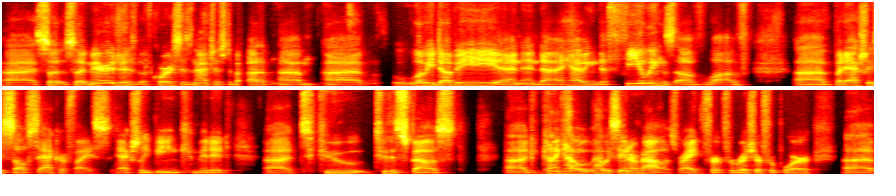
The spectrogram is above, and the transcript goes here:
Uh, so, so that marriage is, of course, is not just about um, uh, lovey-dovey and and uh, having the feelings of love, uh, but actually self-sacrifice, actually being committed uh, to to the spouse uh, kind of like how, how we say in our vows, right? For for richer, for poor, uh,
